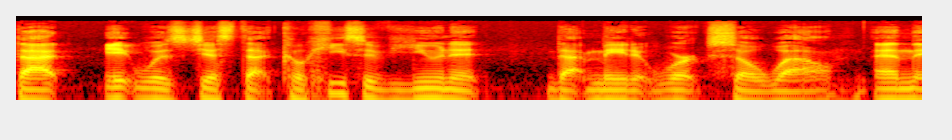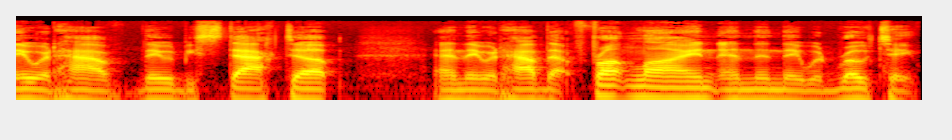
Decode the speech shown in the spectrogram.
that it was just that cohesive unit that made it work so well. And they would have they would be stacked up and they would have that front line and then they would rotate.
